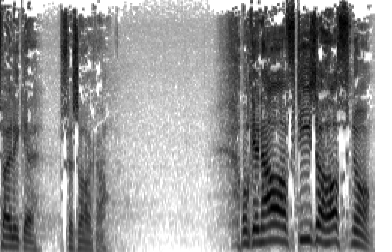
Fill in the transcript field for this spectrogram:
völlige Versorgung. Und genau auf diese Hoffnung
